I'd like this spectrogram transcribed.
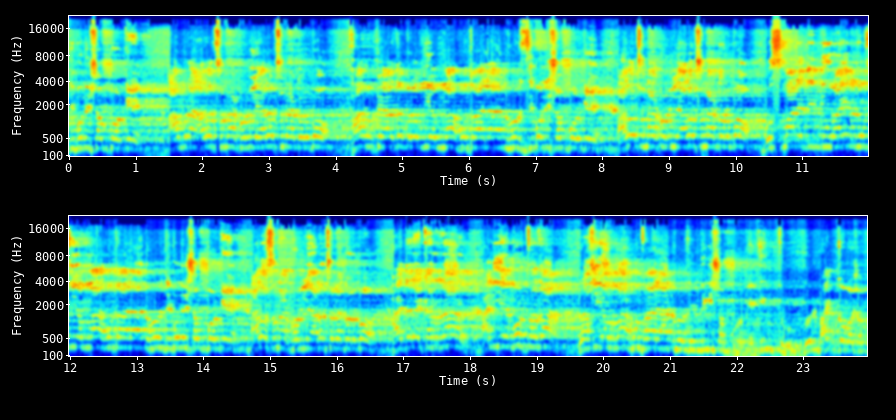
জীবনী সম্পর্কে। আমরা আলোচনা করলে আলোচনা করব ফারুক আদম রাজি আল্লাহ আনহুর জীবনী সম্পর্কে। আলোচনা করলে আলোচনা করব উসমান দিন নুরাইন রাজি আল্লাহ আনহুর জীবনী সম্পর্কে। আলোচনা করলে আলোচনা করব। হায়দারে কার্রার আলিয়ে মুরতাদা রাদিয়াল্লাহু তাআলা আনহু জিন্দেগি সম্পর্কে। কিন্তু দুর্ভাগ্যবশত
